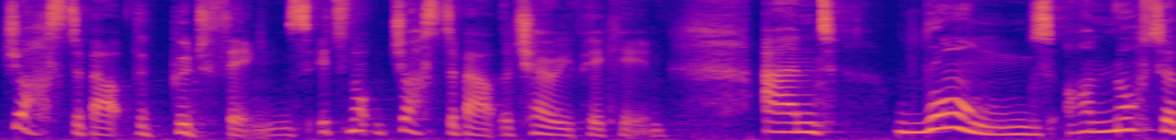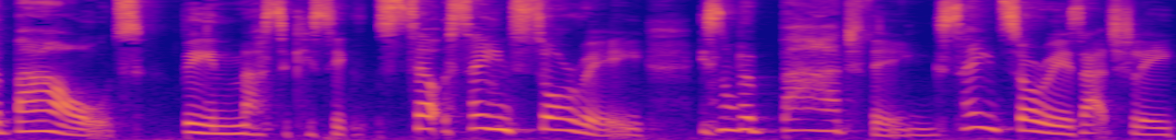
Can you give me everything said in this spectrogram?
just about the good things. It's not just about the cherry picking. And wrongs are not about being masochistic. So, saying sorry is not a bad thing. Saying sorry is actually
